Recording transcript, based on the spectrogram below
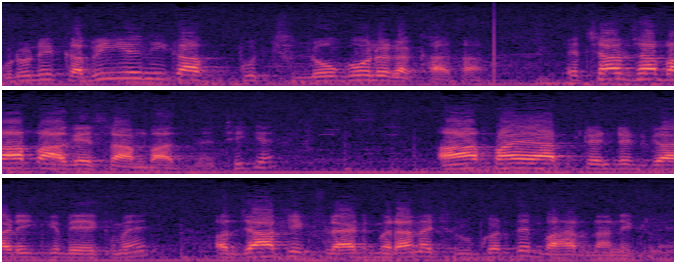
انہوں نے کبھی یہ نہیں کہا کچھ لوگوں نے رکھا تھا۔ اچھا صاحب آپ آگے اسلام آباد میں ٹھیک ہے؟ آپ آئے آپ ٹینٹڈ گاڑی کے بیک میں اور جا کے ایک فلیٹ میں رہنا شروع کر دیں باہر نہ نکلیں۔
